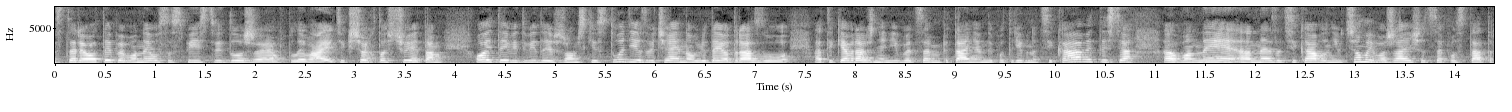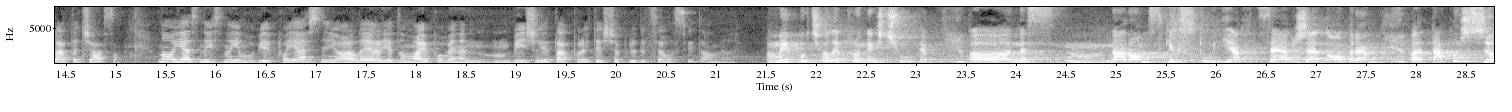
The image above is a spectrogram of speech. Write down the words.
стереотипи. Вони у суспільстві дуже впливають. Якщо хтось чує там ой, ти відвідуєш ромські студії, звичайно, у людей одразу е, таке враження, ніби цим питанням не потрібно цікавитися. Вони не зацікавлені в цьому і вважають, що це пуста трата часу. Ну я звісно їм пояснюю, але я думаю, повинен м, більший етап пройти, щоб люди це усвідомили. Ми почали про них чути е, на, на ромських студіях. Це вже добре. Е, Також е,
